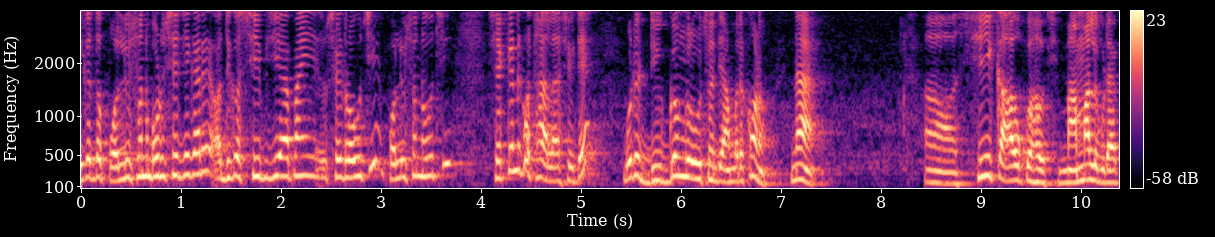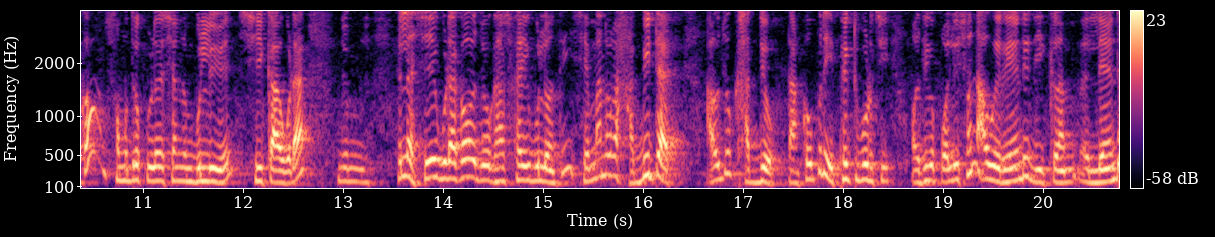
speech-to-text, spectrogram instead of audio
ଏକ ତ ପଲ୍ୟୁସନ୍ ବଢ଼ୁ ସେ ଜାଗାରେ ଅଧିକ ସିପ୍ ଯିବା ପାଇଁ ସେଇଠି ରହୁଛି ପଲ୍ୟୁସନ୍ ହେଉଛି ସେକେଣ୍ଡ କଥା ହେଲା ସେଇଠି ଗୋଟେ ଡ୍ୟୁଗଙ୍ଗ ରହୁଛନ୍ତି ଆମର କ'ଣ ନା ସି କାଉ କୁହାଉଛି ମାମାଲ ଗୁଡ଼ାକ ସମୁଦ୍ର କୂଳରେ ସେମାନେ ବୁଲିବେ ସି କାଉ ଗୁଡ଼ା ହେଲା ସେଗୁଡ଼ାକ ଯେଉଁ ଘାସ ଖାଇକି ବୁଲନ୍ତି ସେମାନଙ୍କର ହାବିଟାଟ୍ ଆଉ ଯେଉଁ ଖାଦ୍ୟ ତାଙ୍କ ଉପରେ ଇଫେକ୍ଟ ପଡ଼ୁଛି ଅଧିକ ପଲ୍ୟୁସନ୍ ଆଉ ଲ୍ୟାଣ୍ଡ ଲ୍ୟାଣ୍ଡ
